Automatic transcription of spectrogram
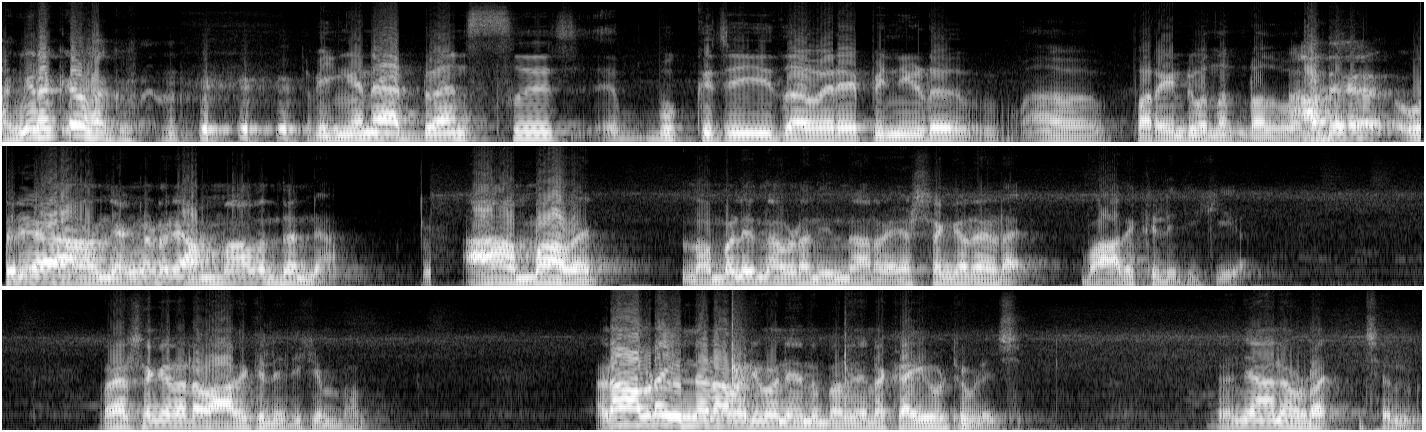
അങ്ങനെയൊക്കെ നടക്കും. ഇങ്ങനെ അഡ്വാൻസ് ബുക്ക് ചെയ്തവരെ പിന്നീട് പറയേണ്ടി വന്നിട്ടുണ്ടോ അത് ഒരു ഞങ്ങളുടെ ഒരു അമ്മാവൻ തന്നെ. ആ അമ്മാവൻ നമ്മൾ ഇന്ന് അവിടെ നിന്ന റേഷൻ കടയുടെ വാതിക്കലിരിക്കുക. റേഷൻ കടയുടെ വാതിക്കലിരിക്കുമ്പം എടാ അവിടെ ഇന്നടാ വരുമോനെ എന്ന് പറഞ്ഞ് എന്നെ കൈകൊട്ടി വിളിച്ച്. ഞാനവിടെ ചെന്നു.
